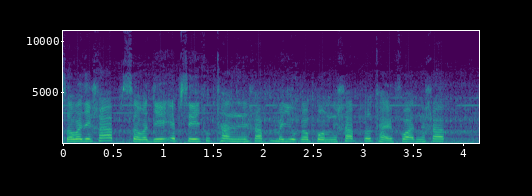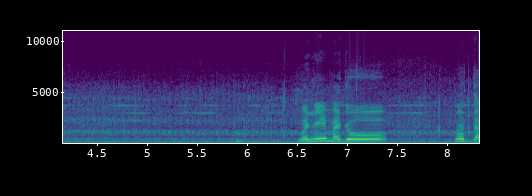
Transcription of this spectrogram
สวัสดีครับ สวัสดี FC ทุกท่านนะครับ มาอยู่กับผมนะครับรถไถฟอนนะครับ วันนี้มาดูรถด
